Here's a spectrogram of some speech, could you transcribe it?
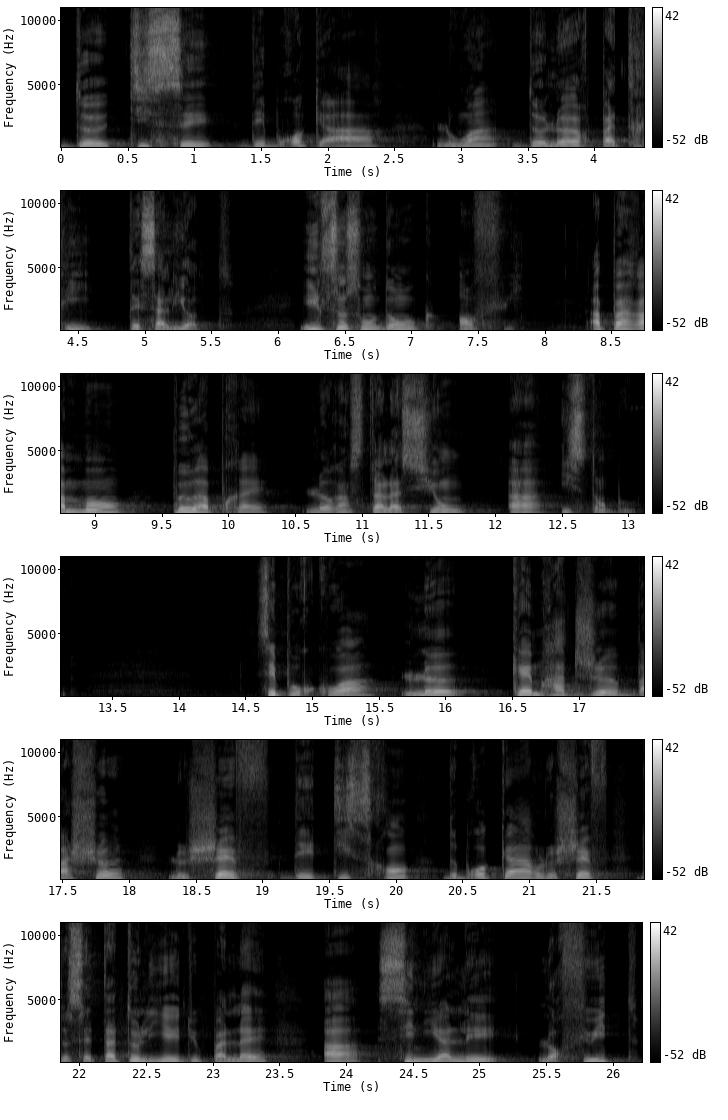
de tisser des brocards loin de leur patrie thessaliote. Ils se sont donc enfuis, apparemment peu après leur installation à Istanbul. C'est pourquoi le Kemhadje Bache, le chef des tisserands de brocart, le chef de cet atelier du palais, a signalé leur fuite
